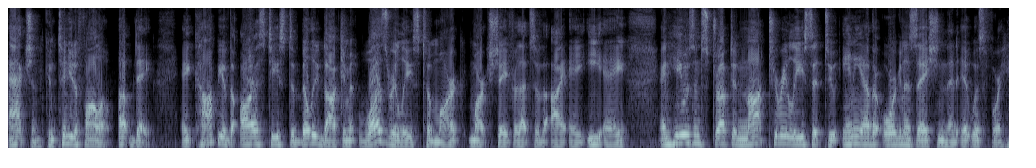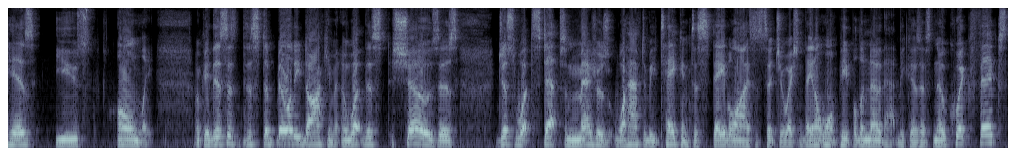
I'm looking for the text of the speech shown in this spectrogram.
Action, continue to follow, update. A copy of the RST stability document was released to Mark, Mark Schaefer, that's of the IAEA, and he was instructed not to release it to any other organization, that it was for his use only. Okay, this is the stability document, and what this shows is just what steps and measures will have to be taken to stabilize the situation. They don't want people to know that because it's no quick fix.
